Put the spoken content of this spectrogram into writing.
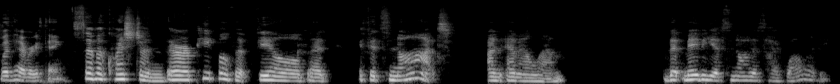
with everything. So I have a question. There are people that feel that if it's not an MLM, that maybe it's not as high quality.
